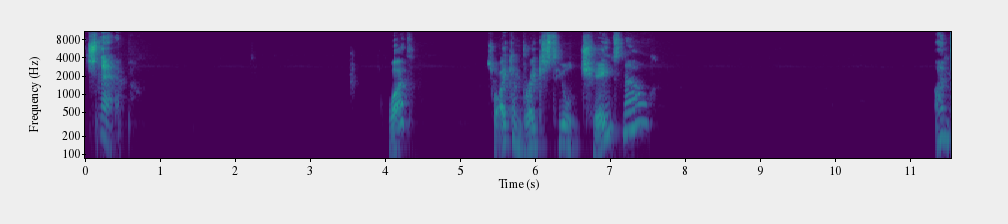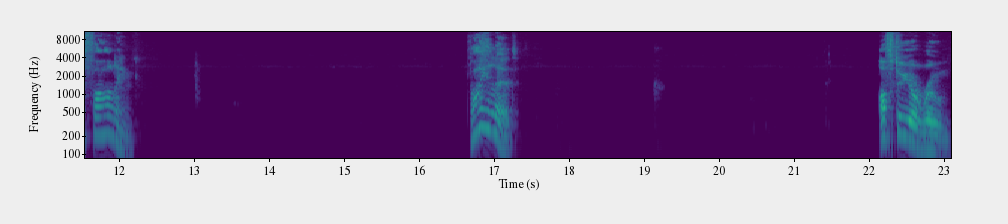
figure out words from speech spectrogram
Snap! What? So I can break steel chains now? I'm falling. Violet! Off to your room.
